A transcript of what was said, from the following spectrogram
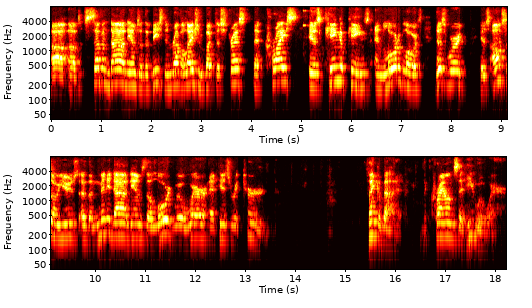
uh, of seven diadems of the beast in Revelation, but to stress that Christ is King of Kings and Lord of Lords. This word is also used of the many diadems the Lord will wear at his return. Think about it the crowns that he will wear.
